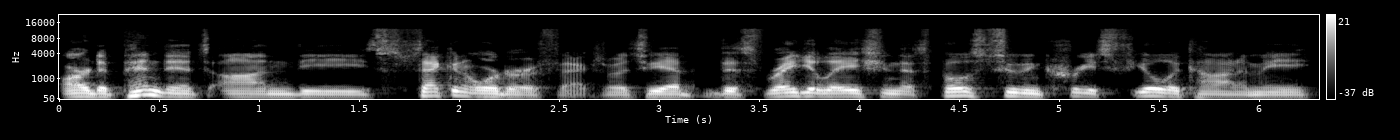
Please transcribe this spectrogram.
are dependent on the second order effects right? So you have this regulation that's supposed to increase fuel economy.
